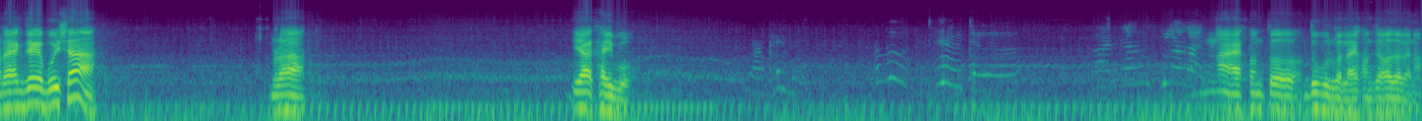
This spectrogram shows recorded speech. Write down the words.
আমরা এক জায়গায় বইসা, আমরা ইয়া খাইব। না, এখন তো দুপুরবেলা, এখন যাওয়া যাবে না।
